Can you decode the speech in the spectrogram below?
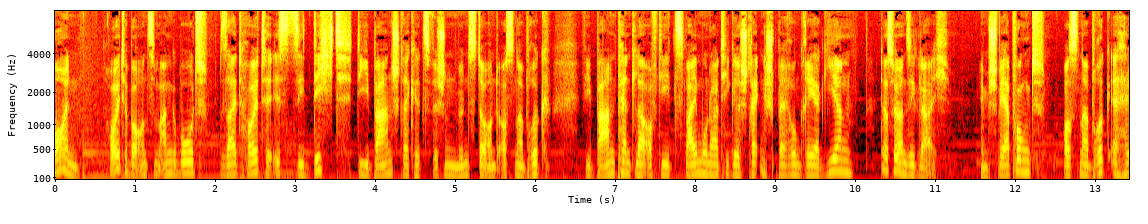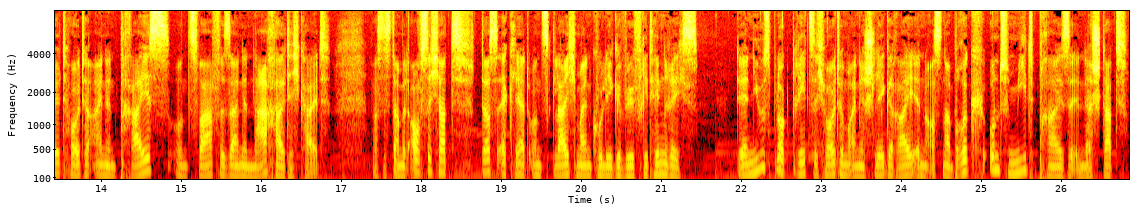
Moin, heute bei uns im Angebot. Seit heute ist sie dicht, die Bahnstrecke zwischen Münster und Osnabrück. Wie Bahnpendler auf die zweimonatige Streckensperrung reagieren, das hören Sie gleich. Im Schwerpunkt Osnabrück erhält heute einen Preis und zwar für seine Nachhaltigkeit. Was es damit auf sich hat, das erklärt uns gleich mein Kollege Wilfried Hinrichs. Der Newsblog dreht sich heute um eine Schlägerei in Osnabrück und Mietpreise in der Stadt.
